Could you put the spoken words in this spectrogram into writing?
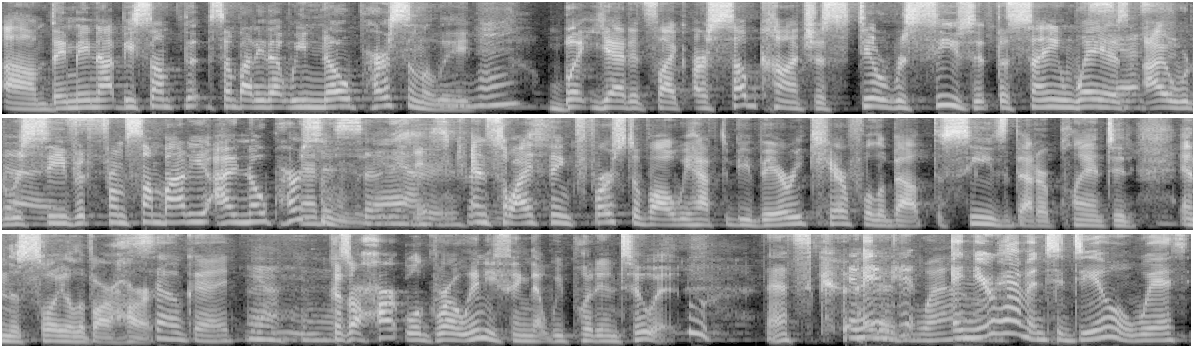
um, they may not be some, somebody that we know personally, mm-hmm. but yet it's like our subconscious still receives it the same way yes, as I would receive it from somebody I know personally. So yeah. And so I think, first of all, we have to be very careful about the seeds that are planted in the soil of our heart. So good. Yeah. Because mm-hmm. our heart will grow anything that we put into it. Ooh. That's good. And, wow. and, you're having to deal with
